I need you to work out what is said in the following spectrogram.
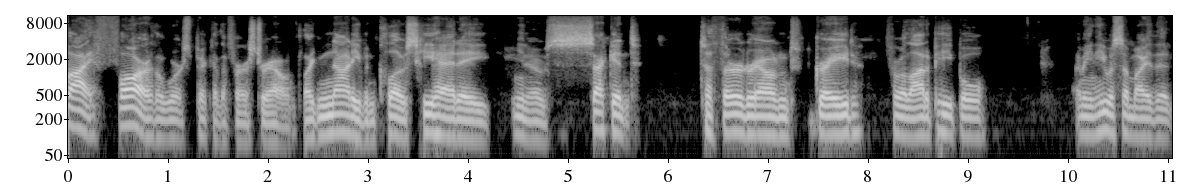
by far the worst pick of the first round. Like not even close. He had a, you know, second to third round grade from a lot of people. I mean, he was somebody that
